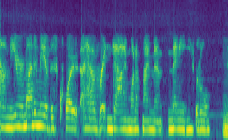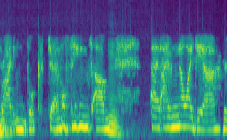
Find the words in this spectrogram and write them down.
Um, you reminded me of this quote I have written down in one of my mem- many little writing book journal things. Um, And I have no idea who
